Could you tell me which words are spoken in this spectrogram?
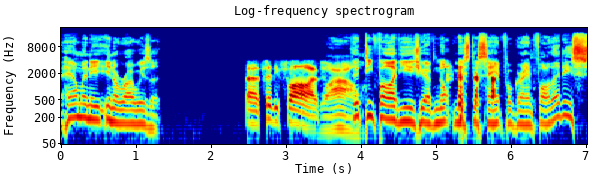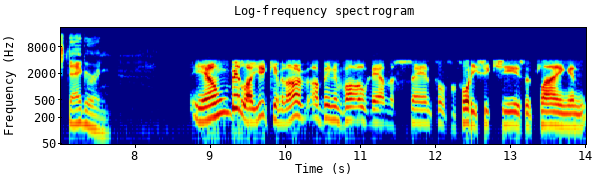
How many in a row is it? Uh, Thirty-five. Wow. 35 years you have not missed a SANFL Grand Final. That is staggering. Yeah, I'm a bit like you, Kym. I've, I've been involved down the SANFL for 46 years with playing and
